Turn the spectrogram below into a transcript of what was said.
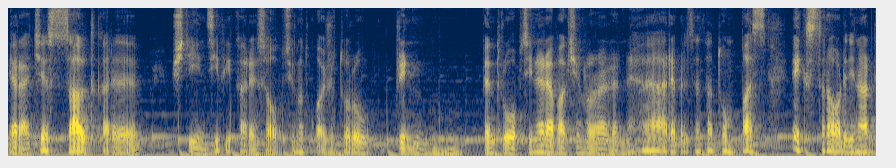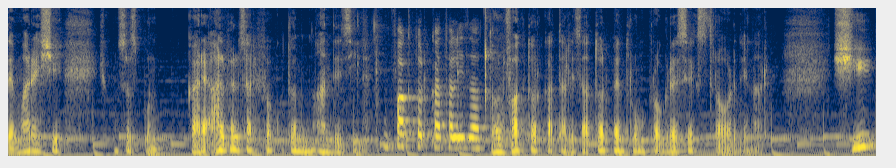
iar acest salt care științific care s-a obținut cu ajutorul prin, pentru obținerea vaccinurilor RNA a reprezentat un pas extraordinar de mare și, și cum să spun, care altfel s-ar fi făcut în ani de zile. Un factor catalizator. Un factor catalizator pentru un progres extraordinar. Și,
